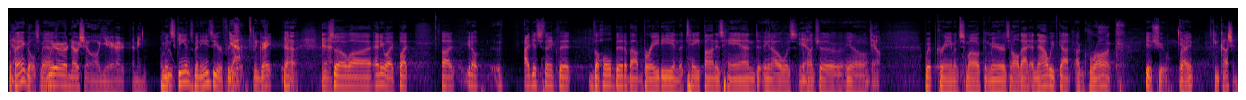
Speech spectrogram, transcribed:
the Yeah. Bengals, man. We're a no show all year. I mean, I mean, skiing's been easier for yeah, you. Yeah, it's been great. Yeah. yeah. So uh, anyway, but uh, you know, I just think that the whole bit about Brady and the tape on his hand, you know, was a bunch of you know yeah, whipped cream and smoke and mirrors and all that. And now we've got a Gronk issue, right? concussion.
